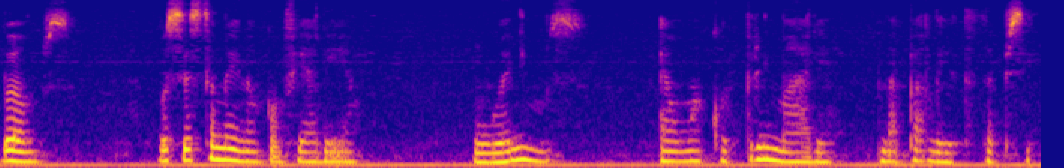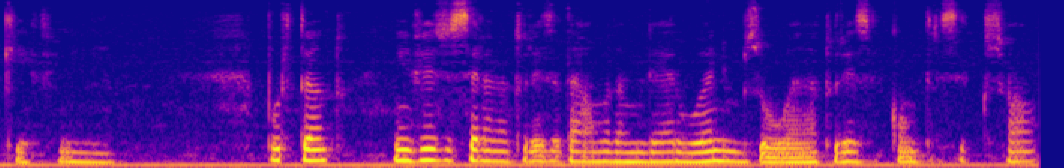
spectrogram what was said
Vamos, vocês também não confiariam. O ânimos é uma cor primária na paleta da psique feminina. Portanto, em vez de ser a natureza da alma da mulher, o ânimos ou a natureza contrasexual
